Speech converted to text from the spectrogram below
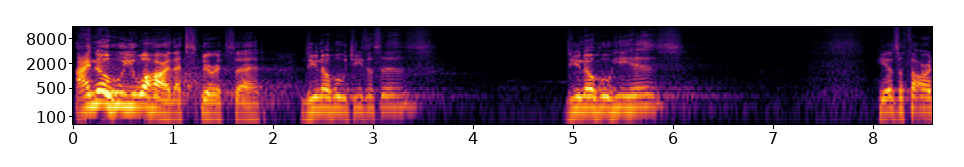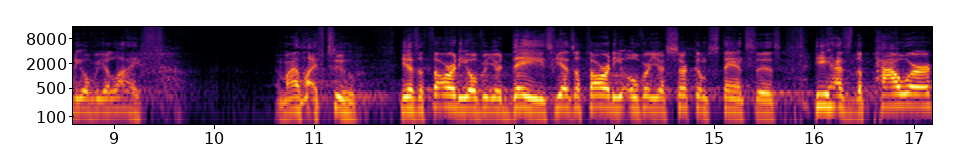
I know who you are, that spirit said. Do you know who Jesus is? Do you know who He is? He has authority over your life, and my life too. He has authority over your days. He has authority over your circumstances. He has the power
